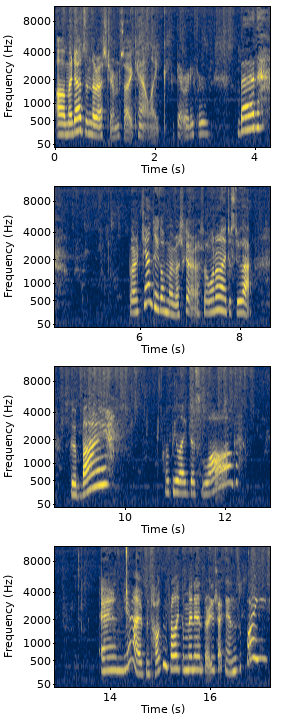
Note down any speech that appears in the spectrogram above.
Uh, my dad's in the restroom, so I can't, like, get ready for bed. But I can't take off my mascara, so why don't I just do that? Goodbye. Hope you like this vlog. And yeah, I've been talking for like a minute, 30 seconds. Bye!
